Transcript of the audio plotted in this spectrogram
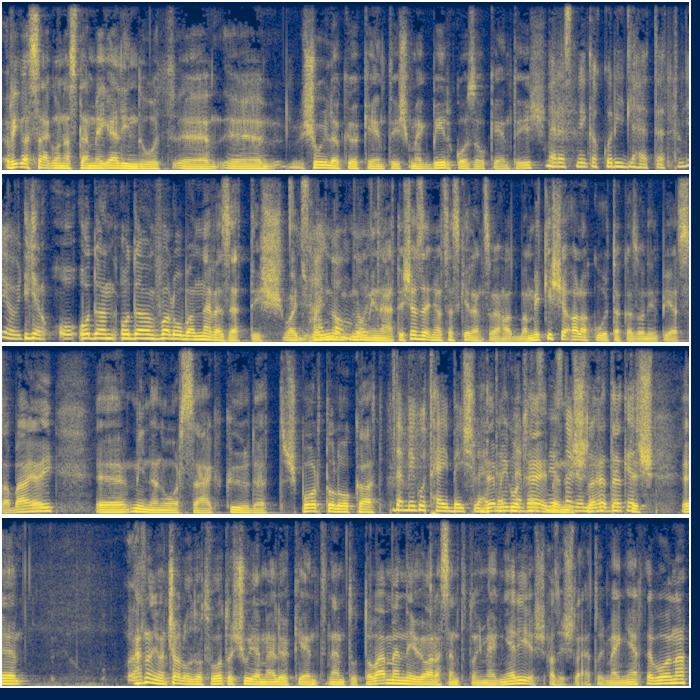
Ö, Vigaszágon aztán még elindult ö, ö, súlylökőként is, meg birkózóként is. Mert ezt még akkor így lehetett, ugye? Hogy Igen, oda, oda valóban nevezett is, vagy, Ez vagy nom- nominált is. 1896-ban. Még ki se alakultak az olimpia szabályai, ö, minden ország küldött sportolókat, De még ott helyben is lehetett de még ott nevezni, ez helyben is lehetett, érdekes. és ö, hát nagyon csalódott volt, hogy súlyemelőként nem tud tovább menni, ő arra számított, hogy megnyeri, és az is lehet, hogy megnyerte volna.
